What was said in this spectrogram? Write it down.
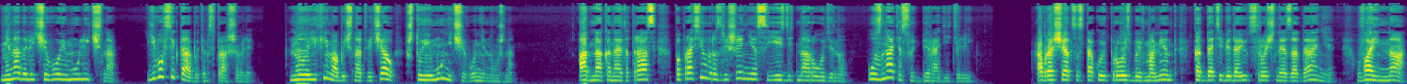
не надо ли чего ему лично. Его всегда об этом спрашивали. Но Ефим обычно отвечал, что ему ничего не нужно. Однако на этот раз попросил разрешения съездить на родину, узнать о судьбе родителей. Обращаться с такой просьбой в момент, когда тебе дают срочное задание, война,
